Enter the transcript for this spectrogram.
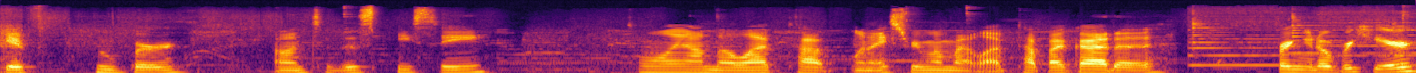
gift hooper onto this PC. Only on the laptop. When I stream on my laptop, I gotta bring it over here.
